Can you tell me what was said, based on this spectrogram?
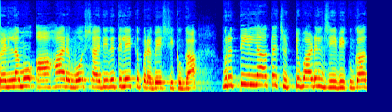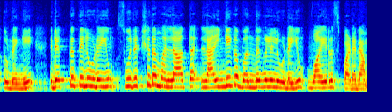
വെള്ളമോ ആഹാരമോ ശരീരത്തിലേക്ക് പ്രവേശിക്കുക വൃത്തിയില്ലാത്ത ചുറ്റുപാടിൽ ജീവിക്കുക തുടങ്ങി രക്തത്തിലൂടെയും സുരക്ഷിതമല്ലാത്ത ലൈംഗിക ബന്ധങ്ങളിലൂടെയും വൈറസ് പടരാം.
